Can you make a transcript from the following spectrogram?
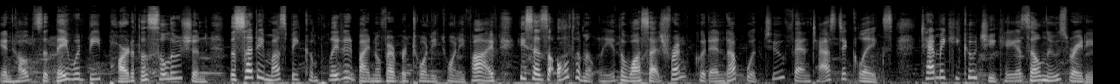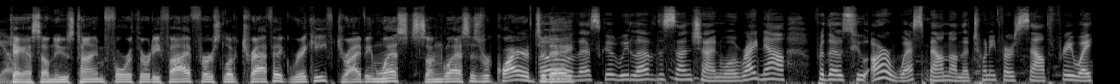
in hopes that they would be part of the solution. The study must be completed by November 2025. He says ultimately the Wasatch Front could end up with two fantastic lakes. Tammy Kikuchi, KSL News Radio. KSL News Time, 435. First look traffic. Ricky, driving west, sunglasses required today. Oh, that's good. We love the sunshine. Well, right now, for those who are westbound on the 21st South Freeway,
